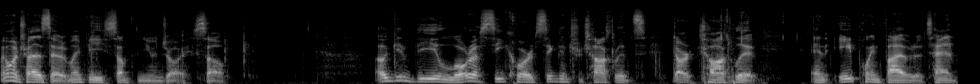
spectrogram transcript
might want to try this out. It might be something you enjoy. So I'll give the Laura Secord Signature Chocolates Dark Chocolate an 8.5 out of 10.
